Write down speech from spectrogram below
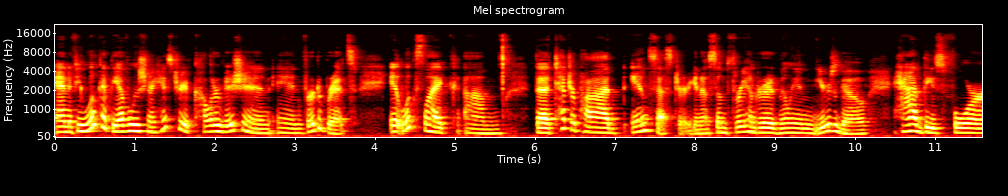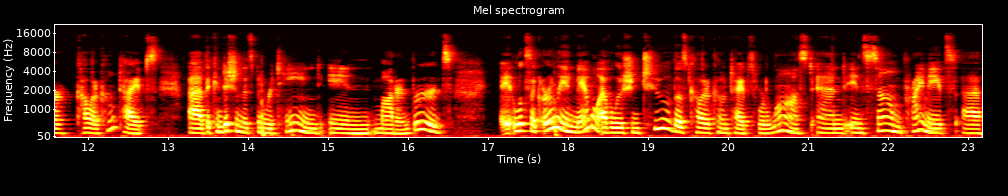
and if you look at the evolutionary history of color vision in vertebrates it looks like um, the tetrapod ancestor you know some 300 million years ago had these four color cone types. Uh, the condition that's been retained in modern birds it looks like early in mammal evolution, two of those color cone types were lost, and in some primates, a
